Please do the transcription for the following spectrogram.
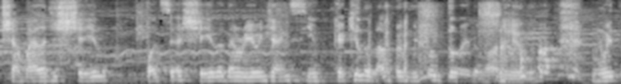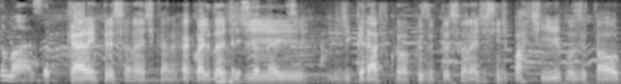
chamar ela de Sheila. Pode ser a Sheila da Unreal Engine 5, porque aquilo lá foi muito doido, mano. Muito massa. Cara, é impressionante, cara. A qualidade de, de gráfico é uma coisa impressionante, assim, de partículas e tal.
